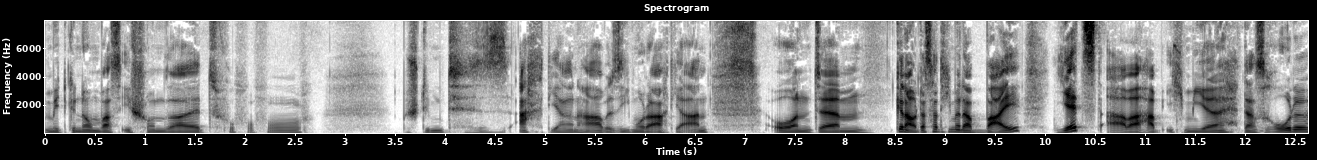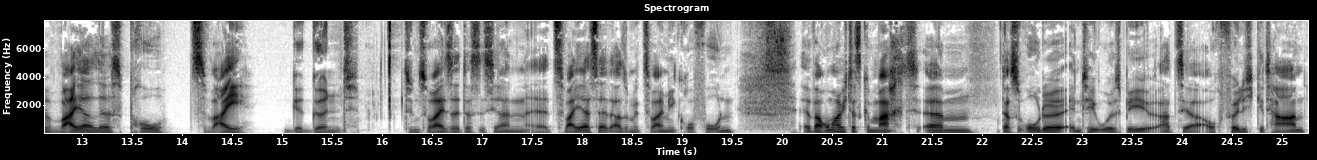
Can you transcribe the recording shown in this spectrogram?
mitgenommen, was ich schon seit bestimmt acht Jahren habe, sieben oder acht Jahren. Und ähm, genau, das hatte ich immer dabei. Jetzt aber habe ich mir das Rode Wireless Pro 2 gegönnt. Beziehungsweise, das ist ja ein äh, Zweier-Set, also mit zwei Mikrofonen. Äh, warum habe ich das gemacht? Ähm, das Rode NT-USB hat es ja auch völlig getan.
